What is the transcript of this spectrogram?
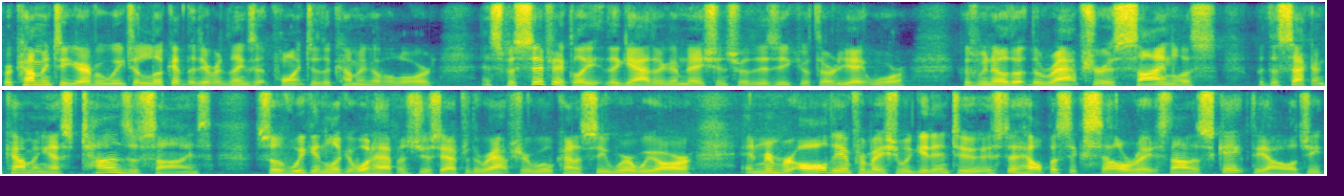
we're coming to you every week to look at the different things that point to the coming of the Lord, and specifically the gathering of nations for the Ezekiel 38 war, because we know that the rapture is signless but the second coming has tons of signs. So if we can look at what happens just after the rapture, we'll kind of see where we are. And remember, all the information we get into is to help us accelerate. It's not an escape theology,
